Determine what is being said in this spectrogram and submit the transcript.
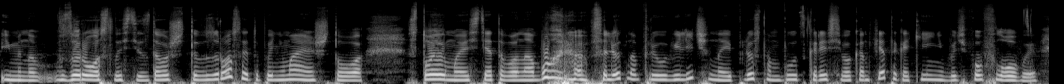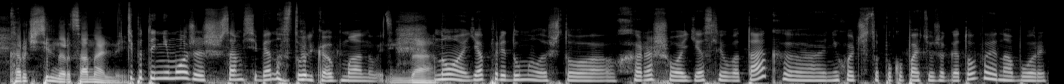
именно взрослости. Из-за того, что ты взрослый, ты понимаешь, что стоимость этого набора абсолютно преувеличена, и плюс там будут, скорее всего, конфеты какие-нибудь фофловые. Короче, сильно рациональный. Типа ты не можешь сам себя настолько обманывать. Да. Но я придумала, что хорошо, если вот так э, не хочется покупать уже готовые наборы,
